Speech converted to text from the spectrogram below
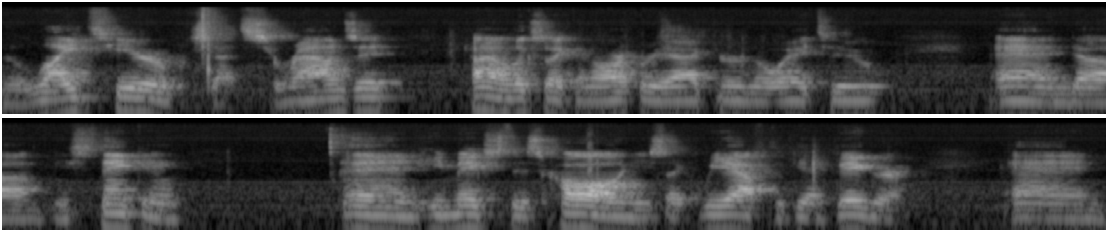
the lights here, which that surrounds it. Kind of looks like an arc reactor in a way too. And um, he's thinking, and he makes this call, and he's like, "We have to get bigger." And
